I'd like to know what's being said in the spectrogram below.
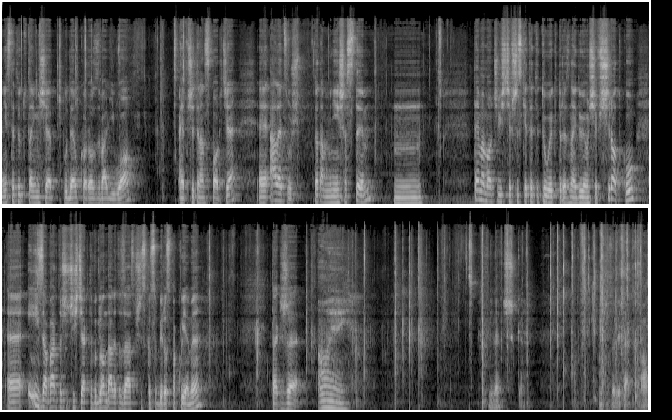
Niestety tutaj mi się pudełko rozwaliło przy transporcie, ale cóż, to tam mniejsza z tym. Hmm. Tutaj mamy oczywiście wszystkie te tytuły, które znajdują się w środku e, i zawartość oczywiście jak to wygląda, ale to zaraz wszystko sobie rozpakujemy. Także, ojej. Chwileczkę. Może sobie tak, o.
